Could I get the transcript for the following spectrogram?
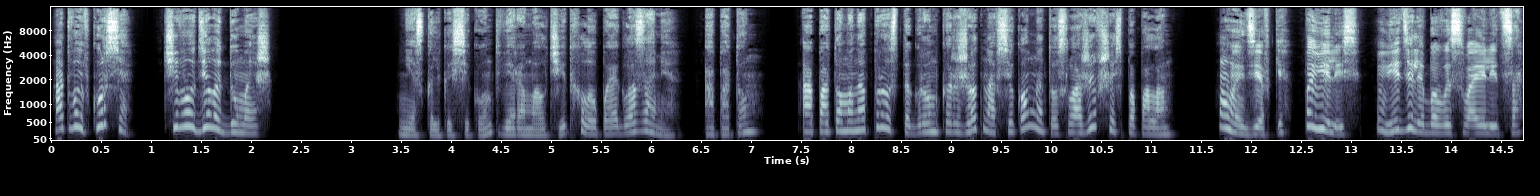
А твой в курсе? Чего делать думаешь?» Несколько секунд Вера молчит, хлопая глазами, а потом? А потом она просто громко ржет на всю комнату, сложившись пополам. «Ой, девки, повелись, видели бы вы свои лица».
